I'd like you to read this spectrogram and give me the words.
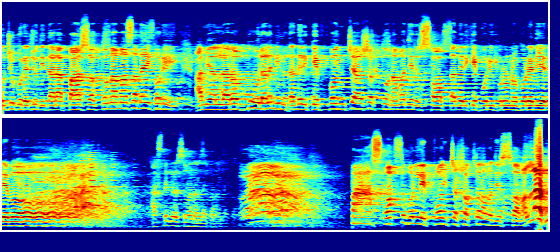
অজু করে যদি তারা পাঁচ ওয়াক্ত নামাজ আদায় করে, আমি আল্লাহ রব্বুল আলামিন তাদেরকে পঞ্চাশ ওয়াক্ত নামাজের সব তাদেরকে পরিপূর্ণ করে দিয়ে দেব। আস্তে করে সুবহানাল্লাহ কোন পাঁচ ওয়াক্ত বললে পঞ্চাশ ওয়াক্ত নামাজের সব আল্লাহু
